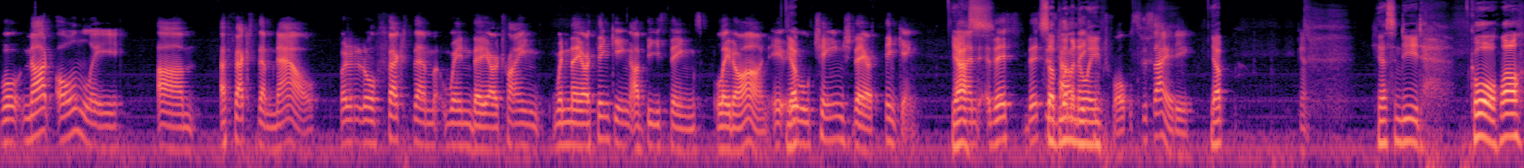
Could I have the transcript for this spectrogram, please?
will not only um, affect them now, but it'll affect them when they are trying when they are thinking of these things later on. It, Yep. it will change their thinking. yes, And this this is how Subliminally. they control society. yep, Yeah. yes, indeed. Cool. Well,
